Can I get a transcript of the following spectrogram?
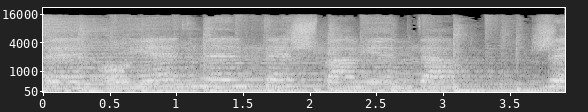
Ten o jednym też pamięta, że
